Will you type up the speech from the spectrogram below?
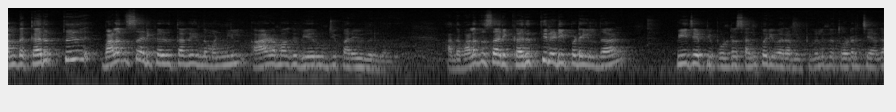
அந்த கருத்து வலதுசாரி கருத்தாக இந்த மண்ணில் ஆழமாக வேரூன்றி பரவி வருகிறது. அந்த வலதுசாரி கருத்தின் அடிப்படையில் தான் பிஜேபி போன்ற சல்பரிவார அமைப்புகள் இந்த தொடர்ச்சியாக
